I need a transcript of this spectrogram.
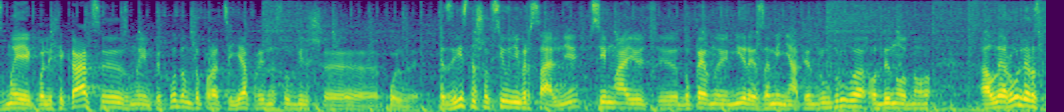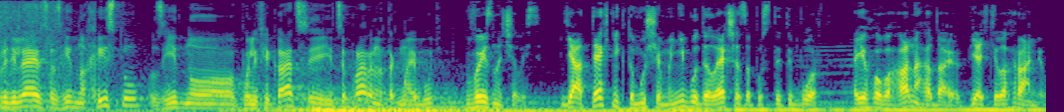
з моєю кваліфікацією, з моїм підходом до праці, я принесу більше е, пользи. Звісно, що всі універсальні, всі мають е, до певної міри заміняти друг друга один одного. Але ролі розподіляються згідно хисту, згідно кваліфікації, і це правильно, так має бути. Визначились. Я технік, тому що мені буде легше запустити борт, а його вага, нагадаю, 5 кілограмів.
